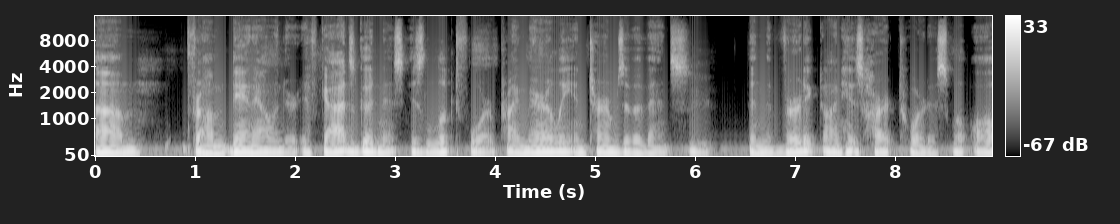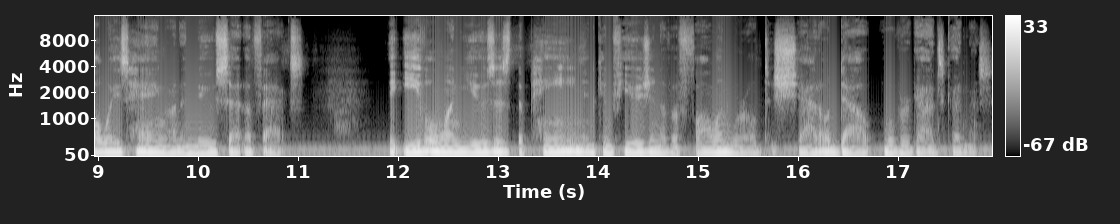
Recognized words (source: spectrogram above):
um, from Dan Allender. If God's goodness is looked for primarily in terms of events, Hmm. then the verdict on his heart toward us will always hang on a new set of facts. The evil one uses the pain and confusion of a fallen world to shadow doubt over God's goodness.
